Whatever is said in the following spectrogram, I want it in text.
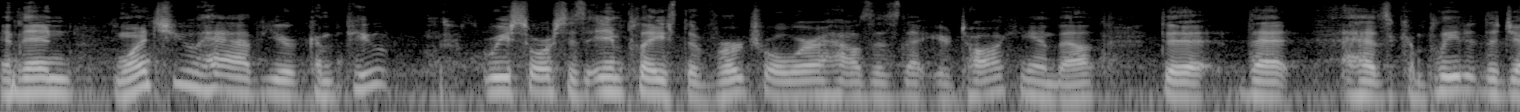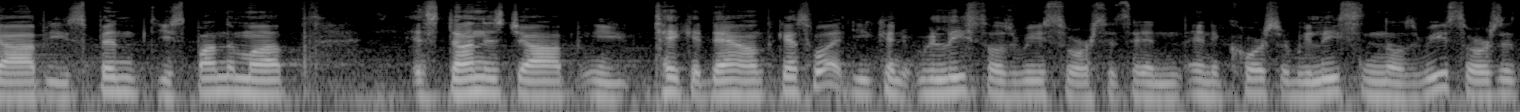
And then once you have your compute resources in place, the virtual warehouses that you're talking about, the, that has completed the job, you, spin, you spun them up, it's done its job, you take it down, guess what? You can release those resources, and in the course of releasing those resources,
